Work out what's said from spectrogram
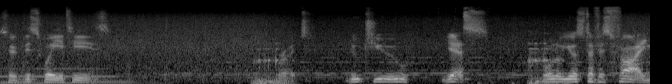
So this way it is. Right. Loot you. Yes. All of your stuff is fine.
